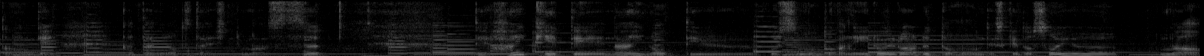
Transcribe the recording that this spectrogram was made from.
たので簡単にお伝えしてます。で背景ってないのっていうご質問とかねいろいろあると思うんですけどそういうまあ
